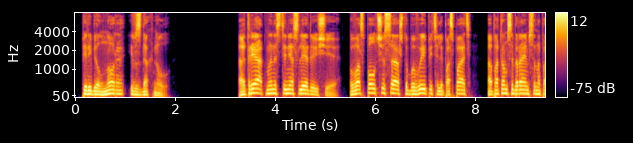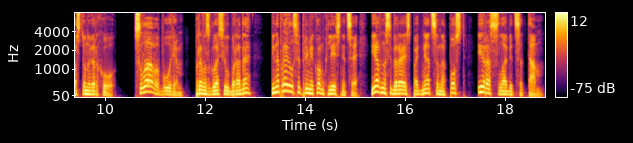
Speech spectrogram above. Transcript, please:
— перебил Нора и вздохнул. «Отряд, мы на стене следующие. У вас полчаса, чтобы выпить или поспать, а потом собираемся на посту наверху». «Слава бурям!» — провозгласил Борода и направился прямиком к лестнице, явно собираясь подняться на пост и расслабиться там.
